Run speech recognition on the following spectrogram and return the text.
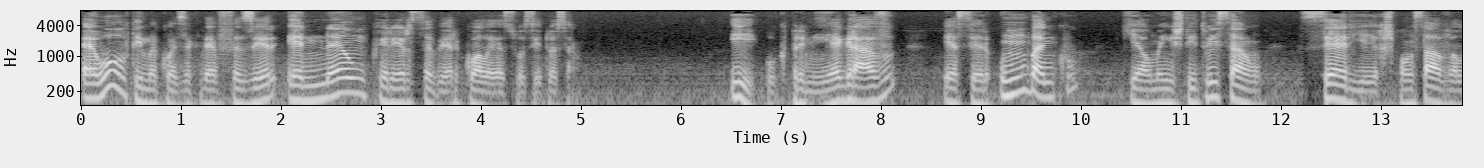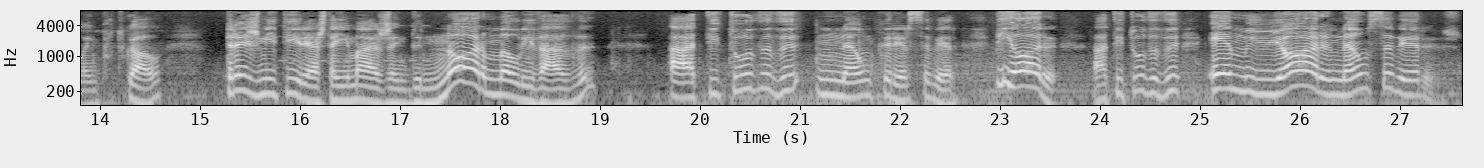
a última coisa que deve fazer é não querer saber qual é a sua situação. E o que para mim é grave é ser um banco, que é uma instituição séria e responsável em Portugal, transmitir esta imagem de normalidade à atitude de não querer saber. Pior, a atitude de é melhor não saberes.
